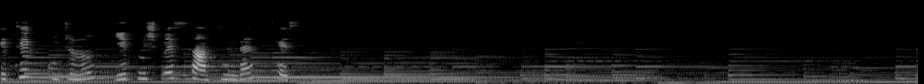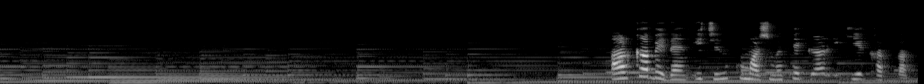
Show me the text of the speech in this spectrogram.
Etek ucunu 75 santimden kestim. Arka beden için kumaşımı tekrar ikiye katladım.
